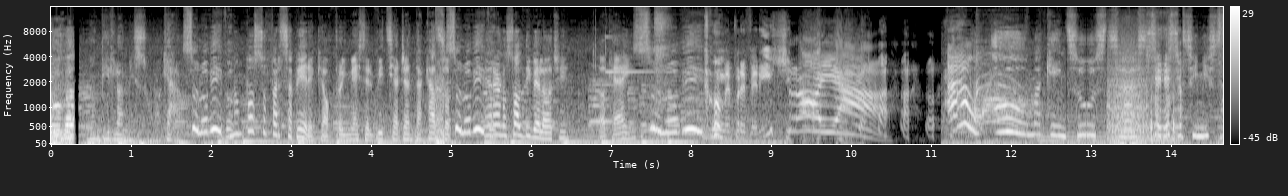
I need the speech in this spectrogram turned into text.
Non dirlo a nessuno, chiaro? Sono vivo! Non posso far sapere che offro i miei servizi a gente a cazzo. Sono vivo! Erano soldi veloci, ok? Sono vivo! Come preferisci? Troia! Au! Oh, ma che insusta! Sinistra.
